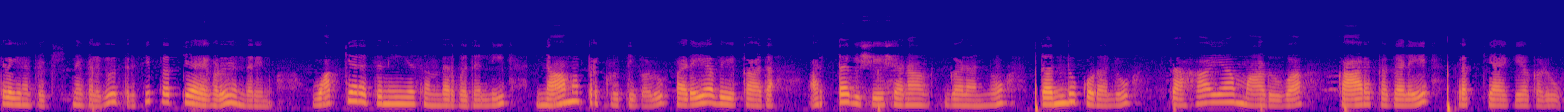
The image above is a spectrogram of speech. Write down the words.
ಕೆಳಗಿನ ಪ್ರಶ್ನೆಗಳಿಗೆ ಉತ್ತರಿಸಿ, ಪ್ರತ್ಯಯಗಳು ಎಂದರೇನು? ವಾಕ್ಯ ರಚನೆಯ ಸಂದರ್ಭದಲ್ಲಿ ನಾಮ ಪ್ರಕೃತಿಗಳು ಪಡೆಯಬೇಕಾದ ಅರ್ಥ ವಿಶೇಷಣಗಳನ್ನು ತಂದುಕೊಡಲು ಸಹಾಯ ಮಾಡುವ ಕಾರಕಗಳೇ ಪ್ರತ್ಯಯಗಳು.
